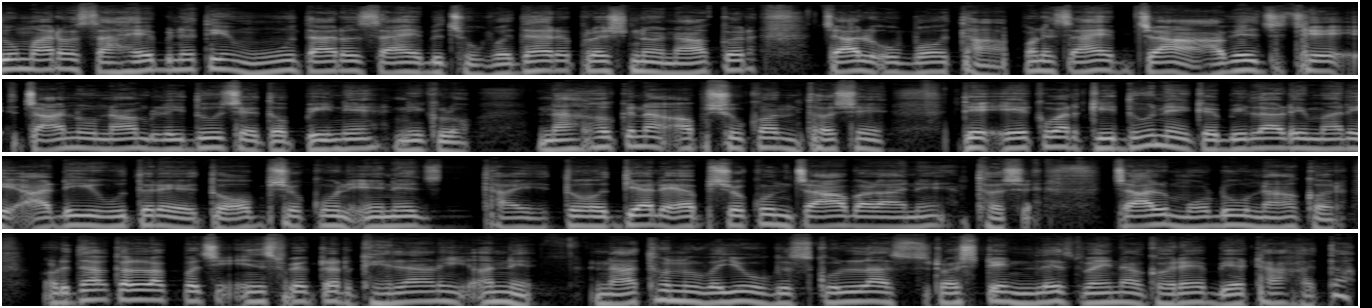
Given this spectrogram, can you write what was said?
તું મારો સાહેબ નથી, હું તારો સાહેબ છું. વધારે પ્રશ્ન ના કર. ચાલ ઊભો થા. પણ સાહેબ, ચા આવે જ છે. ચાનું નામ લીધું છે તો પીને નીકળો. નાહકના અપશુકન થશે. તે એકવાર કીધું ને કે બિલાડી મારી આડી ઉતરે તો અપશુકન એને જ થાય. તો અત્યારે અપશકુન ચાવાળાને થશે. ચાલ મોડું ના કર. અડધા કલાક પછી ઇન્સ્પેક્ટર ઘેલાણી અને નાથુનું વયુગ સ્કૂલના ટ્રસ્ટી નિલેશભાઈના ઘરે બેઠા હતા.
